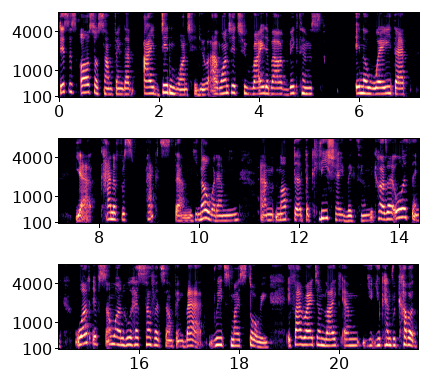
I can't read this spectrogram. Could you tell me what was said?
this is also something that I didn't want to do. I wanted to write about victims in a way that, yeah, kind of respects them. You know what I mean? Um, not the, the cliche victim, because I always think, what if someone who has suffered something bad reads my story? If I write them like, um, you, you can recover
